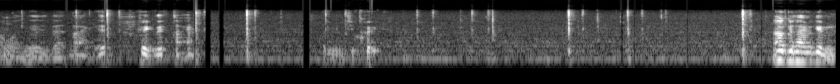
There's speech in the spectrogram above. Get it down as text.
I wasn't that time. It's quick this time. Maybe too quick. Oh, good time getting.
